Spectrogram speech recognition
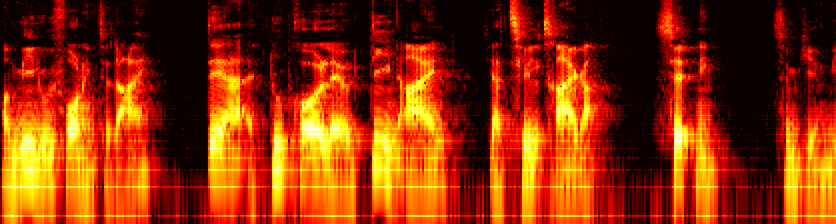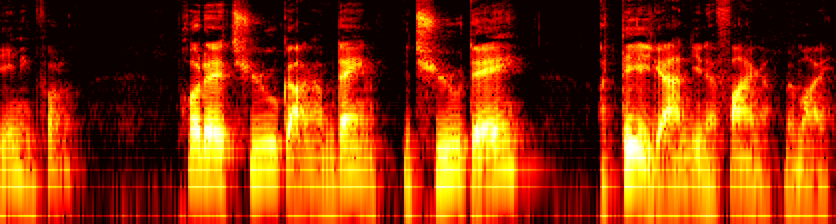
Og min udfordring til dig, det er, at du prøver at lave din egen jeg tiltrækker sætning, som giver mening for dig. Prøv det 20 gange om dagen i 20 dage, og del gerne dine erfaringer med mig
